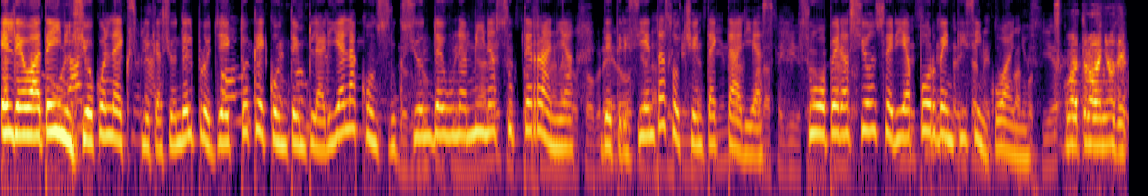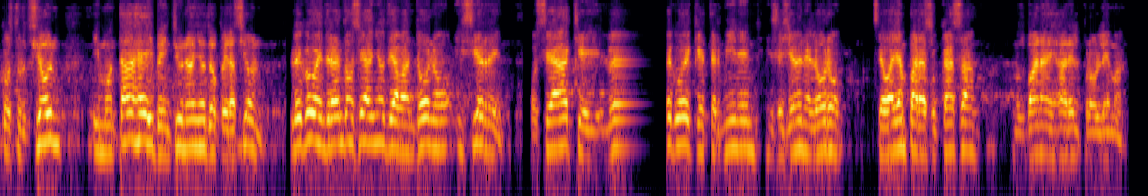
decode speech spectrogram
El debate inició con la explicación del proyecto que contemplaría la construcción de una mina subterránea de 380 hectáreas. Su operación sería por 25 años. Cuatro años de construcción y montaje y 21 años de operación. Luego vendrán 12 años de abandono y cierre. O sea que luego de que terminen y se lleven el oro, se vayan para su casa, nos van a dejar el problema.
